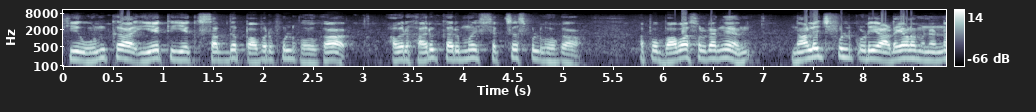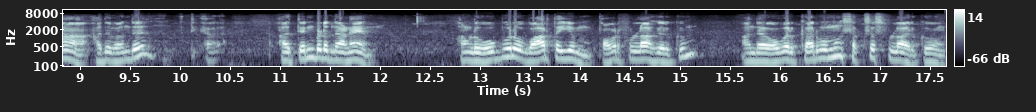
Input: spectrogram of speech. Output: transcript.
कि उनका एक एक शब्द पावरफुल होगा और हर कर्म सक्सेसफुल होगा அப்போ பாபா சொல்கிறாங்க நாலேஜ்ஃபுல் கூடிய அடையாளம் என்னென்னா அது வந்து அஹ், அது தென்படும் தானே அவங்களோட ஒவ்வொரு வார்த்தையும் பவர்ஃபுல்லாக இருக்கும் அந்த ஒவ்வொரு கர்மமும் சக்ஸஸ்ஃபுல்லாக இருக்கும்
